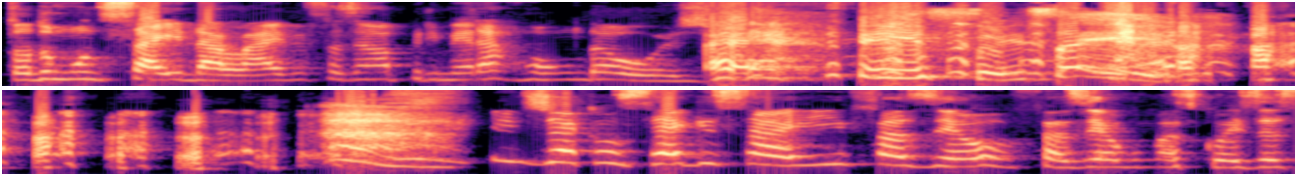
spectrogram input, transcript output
todo mundo sair da live e fazer uma primeira ronda hoje. É, isso, isso aí. a gente já consegue sair e fazer, fazer algumas coisas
